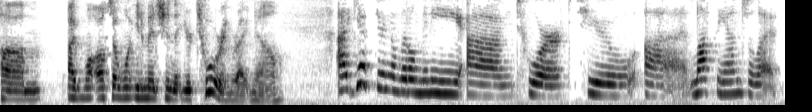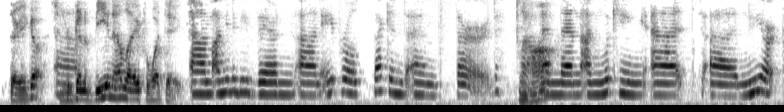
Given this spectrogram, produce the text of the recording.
Um, I also want you to mention that you're touring right now. Uh, yes, doing a little mini um, tour to uh, Los Angeles. There you go. So Uh, you're going to be in LA for what dates? Um, I'm going to be there on, on April 2nd and 3rd. Uh-huh. And then I'm looking at uh, New York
